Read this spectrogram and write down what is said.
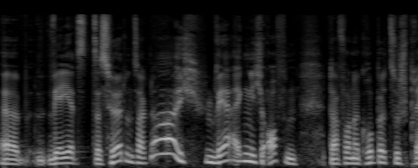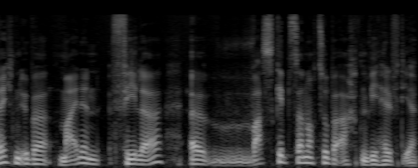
äh, wer jetzt das hört und sagt, ah, ich wäre eigentlich offen, da vor einer Gruppe zu sprechen über meinen Fehler, äh, was gibt's da noch zu beachten? Wie helft ihr?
